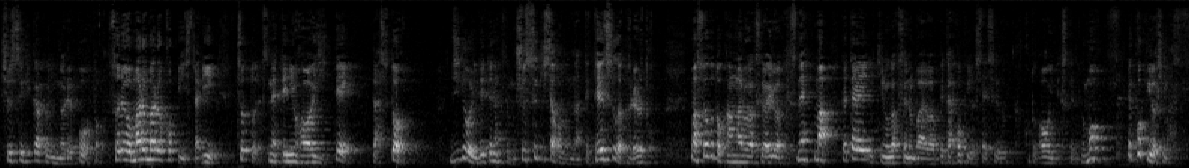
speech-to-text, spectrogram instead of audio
出席確認のレポートそれを丸々コピーしたりちょっとですね手に派をいじって出すと授業に出てなくても出席したことになって点数が取れると。まあ、そういうことを考える学生がいるわけですね、まあ、大体うちの学生の場合はベタコピーをしたりすることが多いんですけれども。でコピーをします。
